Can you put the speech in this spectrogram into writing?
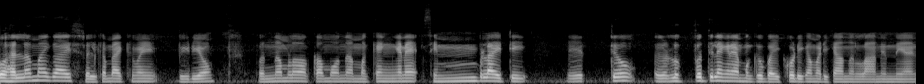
അപ്പോൾ hello my guys welcome back to my video അപ്പോൾ ഇന്ന് നമ്മൾ നോക്കാൻ പോകുന്നത് നമുക്ക് എങ്ങനെ സിമ്പിളായിട്ട് ഏറ്റവും എളുപ്പത്തിൽ എങ്ങനെ നമുക്ക് ബൈക്ക് ഓടിക്കാൻ പഠിക്കാം എന്നുള്ളതാണ് ഇന്ന് ഞാൻ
